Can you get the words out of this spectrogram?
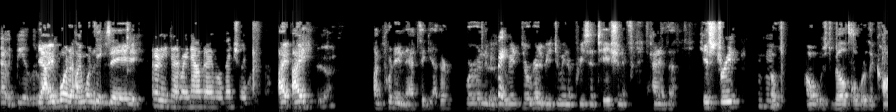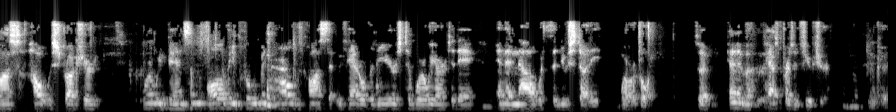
That would be a little. Yeah, I bit want, I want to say, I don't need that right now, but I will eventually. I, I, I'm putting that together. We're going to be Great. doing, we're going to be doing a presentation of kind of the history Mhm. of how it was developed, over the costs, how it was structured, where we've been, some, all the improvements, all the costs that we've had over the years to where we are today. And then now with the new study, where we're going. So kind of a past, present, future. Okay.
